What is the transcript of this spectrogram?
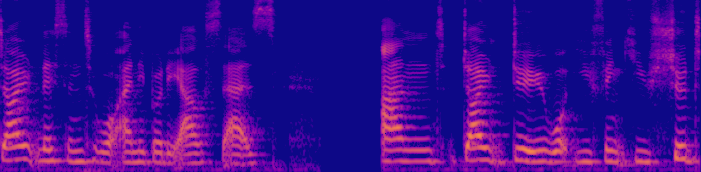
don't listen to what anybody else says and don't do what you think you should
